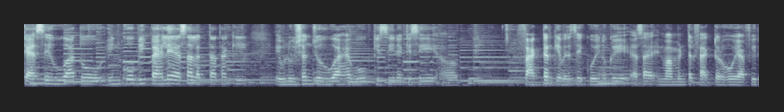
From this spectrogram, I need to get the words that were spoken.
कैसे हुआ? तो इनको भी पहले ऐसा लगता था कि एवोल्यूशन जो हुआ है, वो किसी न किसी फैक्टर की वजह से कोई ना कोई ऐसा इन्वामेंटल फैक्टर हो या फिर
